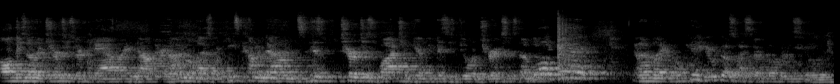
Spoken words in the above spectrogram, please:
All these other churches are gathering down there, and I'm the last one. He's coming down, and his church is watching him because he's doing tricks and stuff. They're like, hey. And I'm like, okay, here we go. So I start going slowly.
